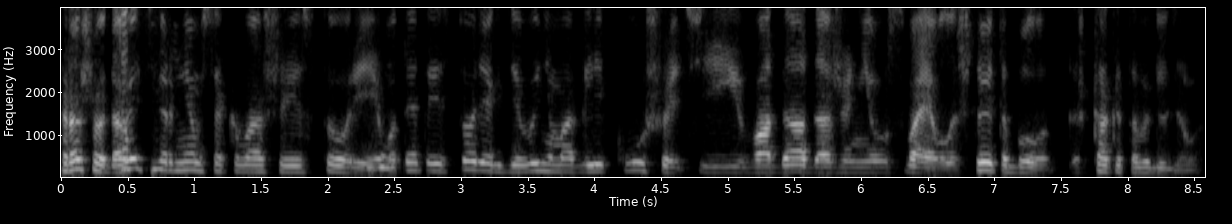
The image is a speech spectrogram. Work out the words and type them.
Хорошо, давайте вернемся к вашей истории. Вот эта история, где вы не могли кушать, и вода даже не усваивалась. Что это было? Как это выглядело?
